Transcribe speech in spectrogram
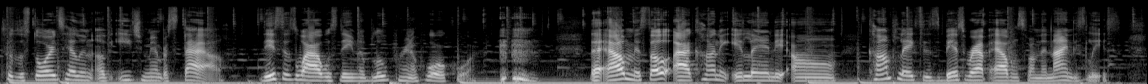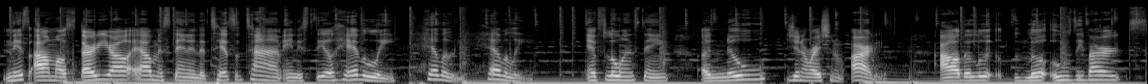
to the storytelling of each member's style. This is why it was deemed a blueprint of horrorcore. the album is so iconic it landed on Complex's best rap albums from the 90s list. And this almost 30 year old album is standing the test of time and is still heavily, heavily, heavily influencing a new generation of artists all the little, little Uzi Verts,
